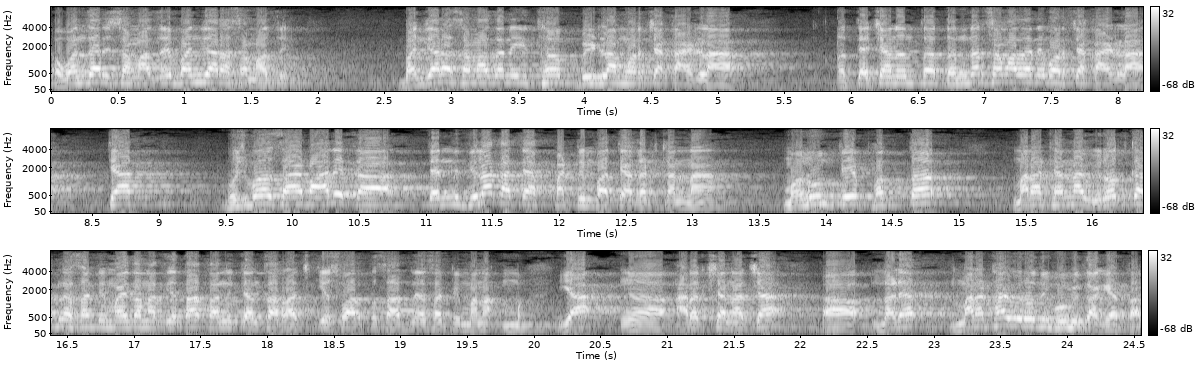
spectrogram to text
वंजारी समाज आहे बंजारा समाज आहे. बंजारा समाजाने इथं बीडला मोर्चा काढला. त्याच्यानंतर धनगर समाजाने मोर्चा काढला. त्यात भुजबळ साहेब आले का? त्यांनी दिला का त्या पाठिंबा त्या घटकांना? म्हणून ते फक्त मराठ्यांना विरोध करण्यासाठी मैदानात येतात आणि त्यांचा राजकीय स्वार्थ साधण्यासाठी मना म- या आरक्षणाच्या लढ्यात मराठा विरोधी भूमिका घेतात.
